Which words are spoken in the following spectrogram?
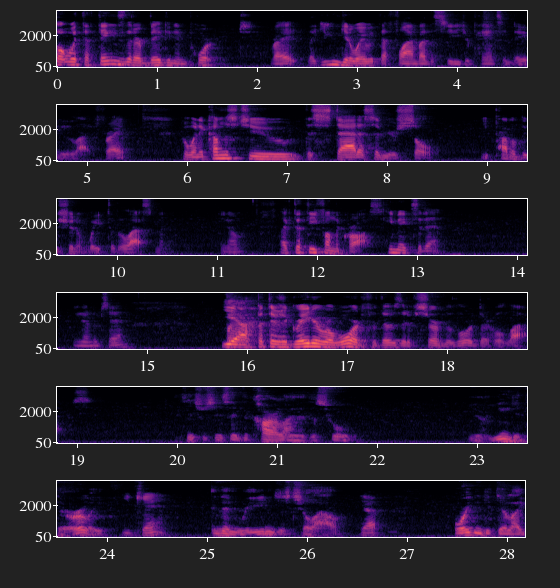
But with the things that are big and important, right? Like you can get away with that flying by the seat of your pants in daily life, right? But when it comes to the status of your soul, you probably shouldn't wait to the last minute. You know, like the thief on the cross, he makes it in. You know what I'm saying? Yeah, But there's a greater reward for those that have served the Lord their whole lives. it's interesting. Say the car line at the school. You know, you can get there early You can. and then read and just chill out, Yeah. or you can get there like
